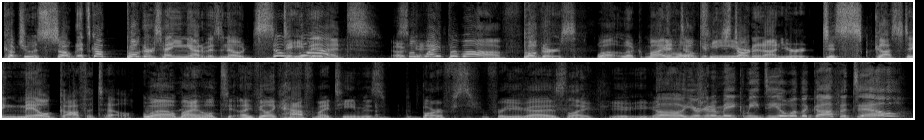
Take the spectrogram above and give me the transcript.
Cubchoo is so. It's got boogers hanging out of his nose. So David, what? So wipe him off. boogers. Well, look, my And whole don't get team. me started on your disgusting male Gothitelle. Well, my whole team. I feel like half my team is barfs for you guys. Like you, you got. Oh, you're gonna make me deal with a Gothitelle?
